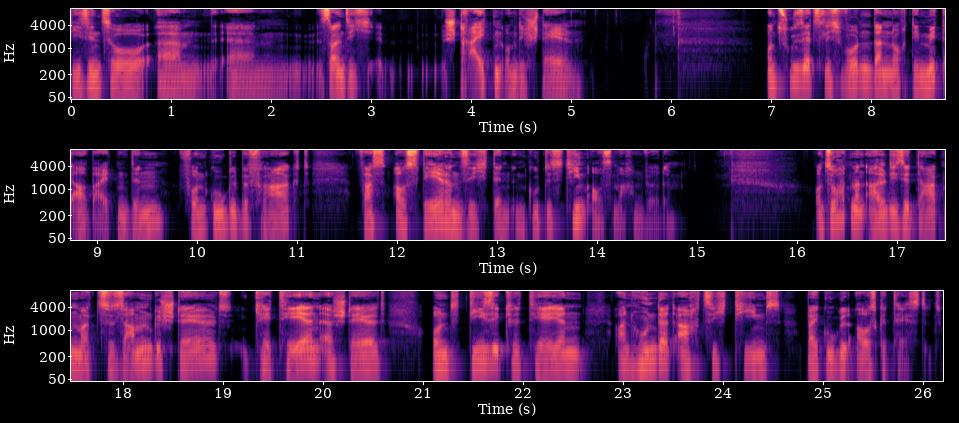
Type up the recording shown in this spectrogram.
Die sind so, ähm, ähm, sollen sich streiten um die Stellen. Und zusätzlich wurden dann noch die Mitarbeitenden von Google befragt, was aus deren Sicht denn ein gutes Team ausmachen würde. Und so hat man all diese Daten mal zusammengestellt, Kriterien erstellt und diese Kriterien an 180 Teams bei Google ausgetestet.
